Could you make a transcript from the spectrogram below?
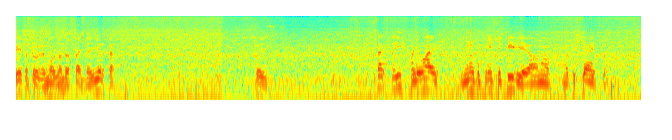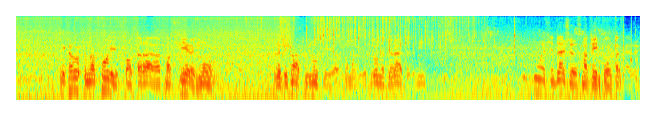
Это тоже можно достать до верха, то есть, так стоишь, поливаешь, минуты 3-4, оно насыщается при хорошем напоре полтора атмосферы, ну, за 15 минут, я думаю, ведро набирает даже меньше. Ну, если дальше смотреть, то вот такая же,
